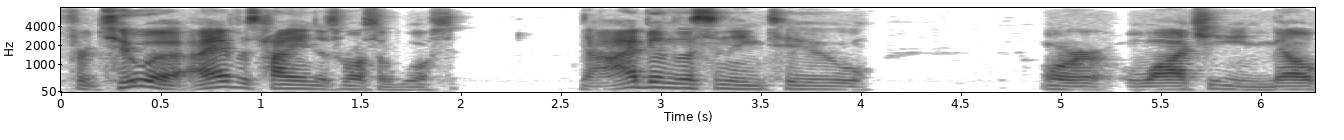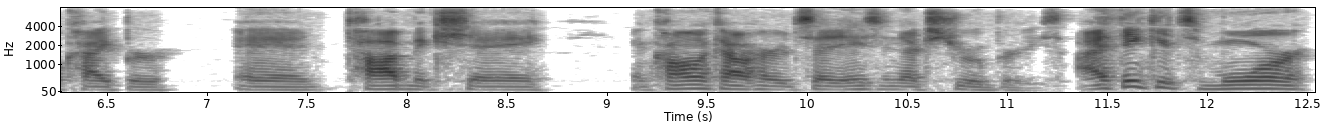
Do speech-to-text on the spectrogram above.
for Tua, I have as high end as Russell Wilson. Now I've been listening to or watching Mel Kiper and Todd McShay and Colin Cowherd say he's the next Drew Brees. I think it's more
